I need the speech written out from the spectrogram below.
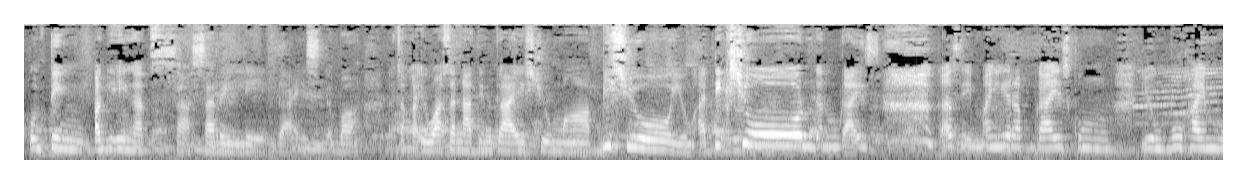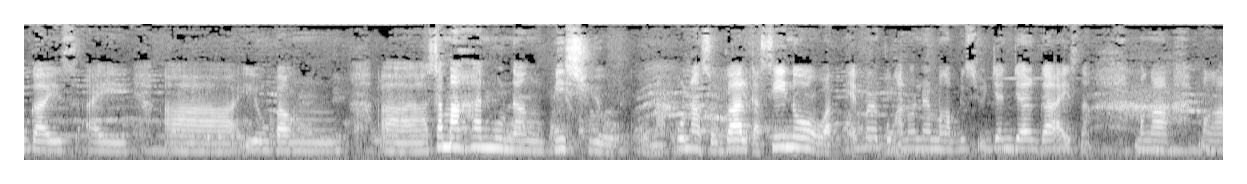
kunting pag-iingat sa sarili guys, 'di ba? At saka iwasan natin guys yung mga bisyo, yung addiction, ganun guys. Kasi mahirap guys kung yung buhay mo guys ay ah, yung bang ah, samahan mo ng bisyo. Una-una sugal, casino, whatever kung ano na mga bisyo diyan diyan guys na mga mga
